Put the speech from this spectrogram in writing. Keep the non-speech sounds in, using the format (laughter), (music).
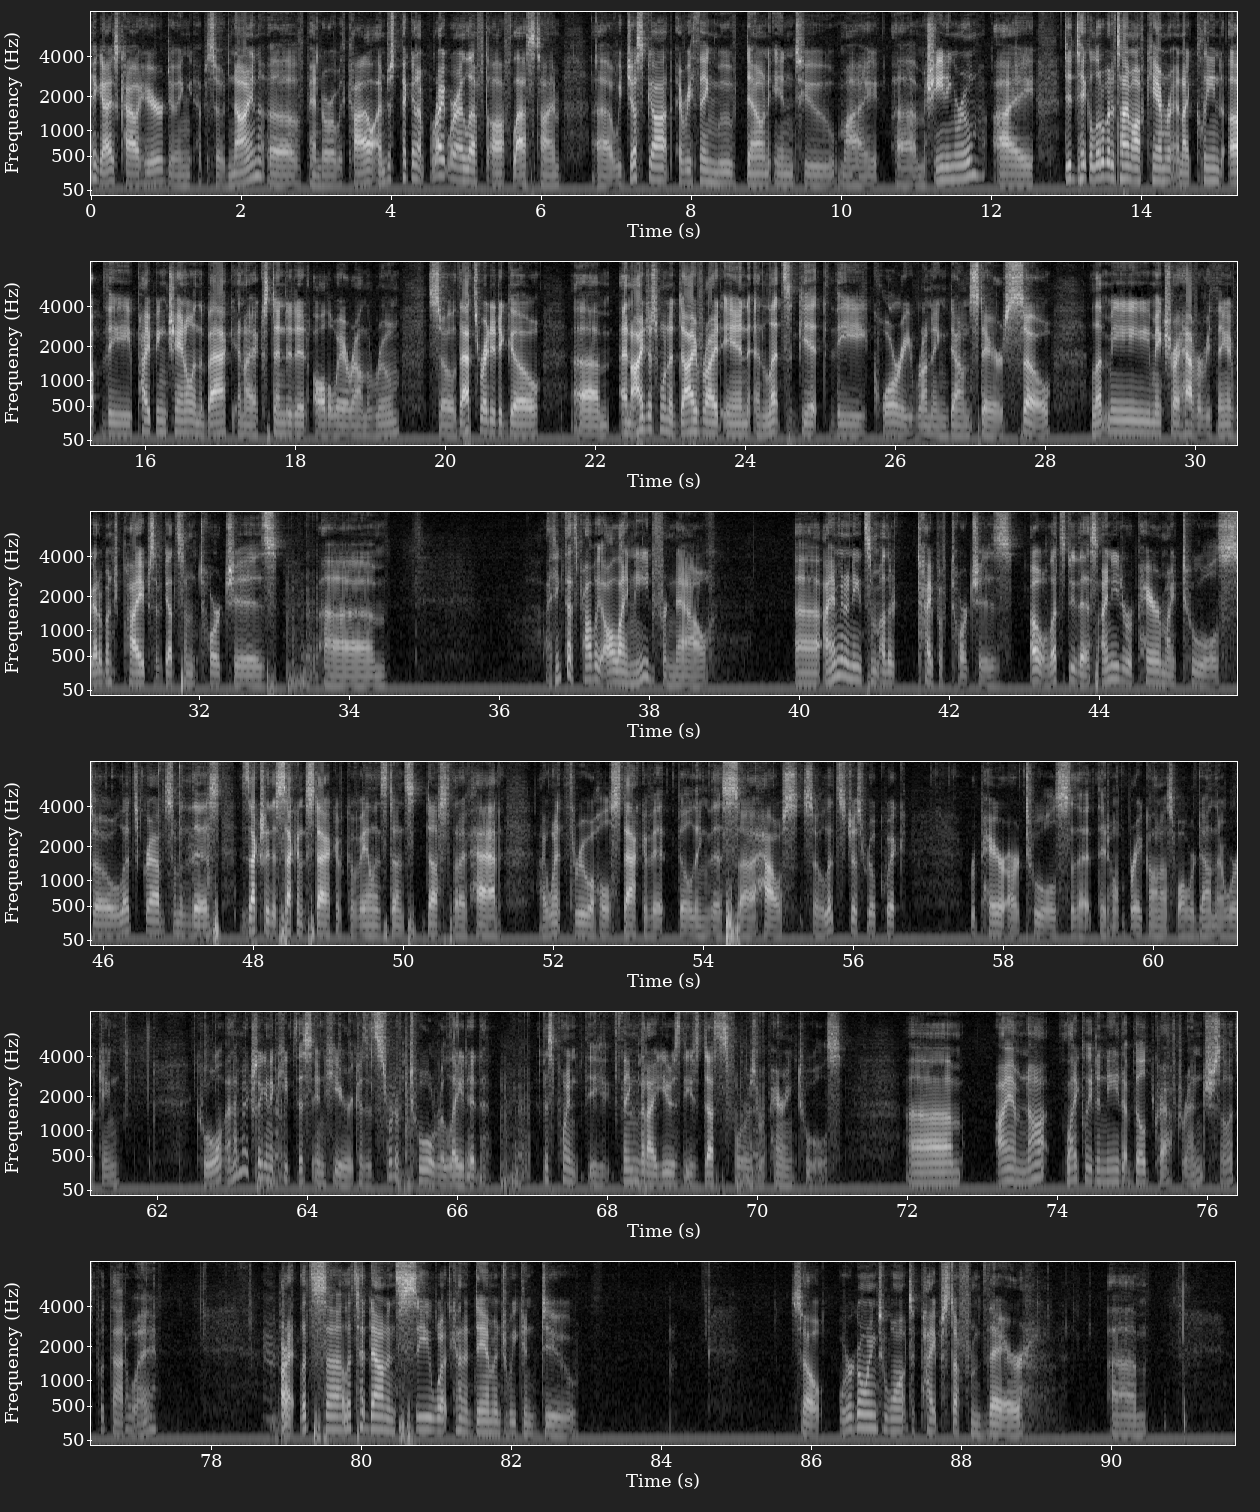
Hey guys, Kyle here doing episode 9 of Pandora with Kyle. I'm just picking up right where I left off last time. Uh, we just got everything moved down into my uh, machining room. I did take a little bit of time off camera and I cleaned up the piping channel in the back and I extended it all the way around the room. So that's ready to go. Um, and I just want to dive right in and let's get the quarry running downstairs. So let me make sure I have everything. I've got a bunch of pipes. I've got some torches. Um, I think that's probably all I need for now. Uh, I am going to need some other type of torches. Oh, let's do this. I need to repair my tools, so let's grab some of this. This is actually the second stack of covalence dust that I've had. I went through a whole stack of it building this uh, house, so let's just real quick repair our tools so that they don't break on us while we're down there working. Cool, and I'm actually going to keep this in here because it's sort of tool related. At this point, the thing that I use these dusts for is repairing tools. Um, I am not likely to need a Buildcraft wrench, so let's put that away. All right, let's uh, let's head down and see what kind of damage we can do. So we're going to want to pipe stuff from there. Um,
